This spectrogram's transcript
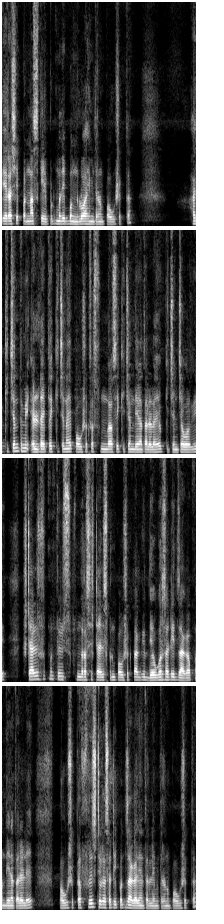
तेराशे पन्नास स्क्वेअर फूटमध्ये बंगलो आहे मित्रांनो पाहू शकता. हा किचन तुम्ही एल टाईपचा किचन आहे पाहू शकता. सुंदर असे किचन देण्यात आलेलं आहे. किचनच्या वरती स्टाईल्स पण तुम्ही सुंदर असे स्टाईल्स पण पाहू शकता. अगदी देवघरसाठी जागा पण देण्यात आलेली आहे. पाहू शकता. फ्रीज ठेवण्यासाठी पण जागा देण्यात आलेली आहे मित्रांनो पाहू शकता.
